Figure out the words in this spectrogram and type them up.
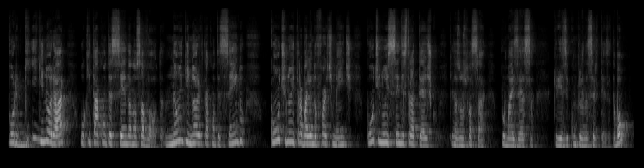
por ignorar o que está acontecendo à nossa volta. Não ignore o que está acontecendo, continue trabalhando fortemente, continue sendo estratégico, que nós vamos passar por mais essa crise com plena certeza, tá bom?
